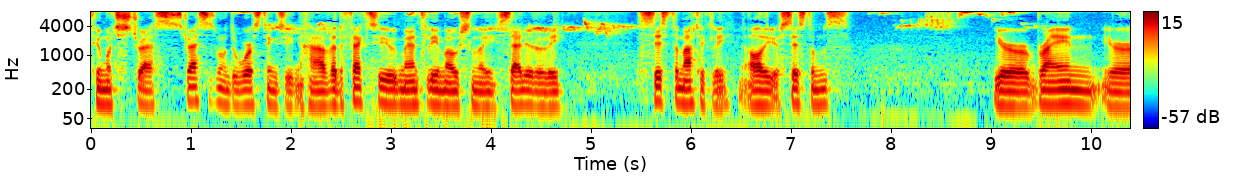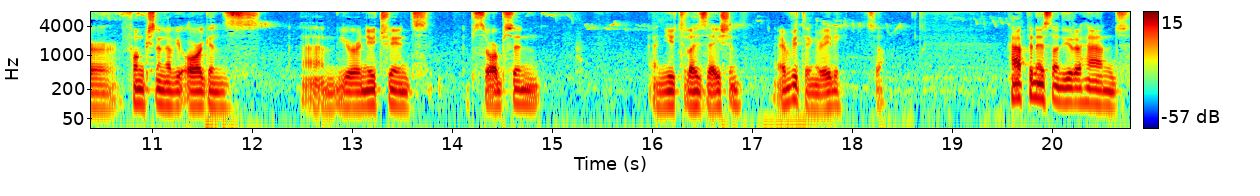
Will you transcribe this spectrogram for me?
too much stress. Stress is one of the worst things you can have. It affects you mentally, emotionally, cellularly, systematically, all your systems, your brain, your functioning of your organs, um, your nutrient absorption and utilization, everything really. So, happiness, on the other hand,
